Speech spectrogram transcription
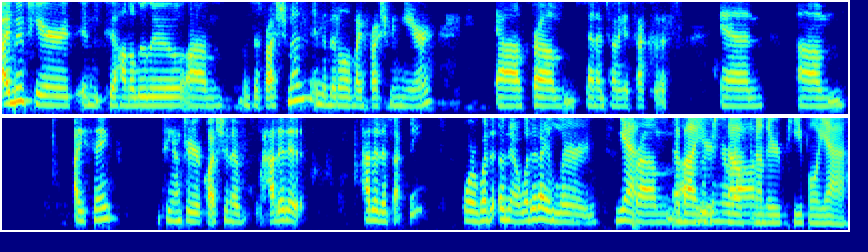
I moved here into Honolulu um, as a freshman in the middle of my freshman year uh, from San Antonio, Texas. And um, I think to answer your question of how did it how did it affect me or what oh no what did I learn yes from, uh, about moving yourself around? and other people yeah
